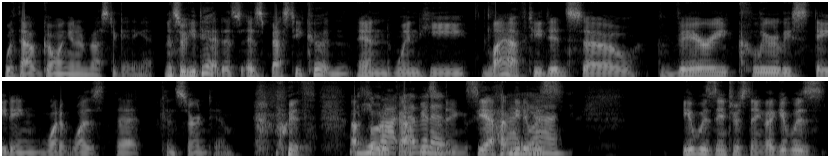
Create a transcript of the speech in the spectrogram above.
without going and investigating it. And so he did as, as best he could. And, and when he left, he did so very clearly stating what it was that concerned him with uh, And he brought photocopies of things. Yeah, I mean, it yeah. was it was interesting. Like it was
